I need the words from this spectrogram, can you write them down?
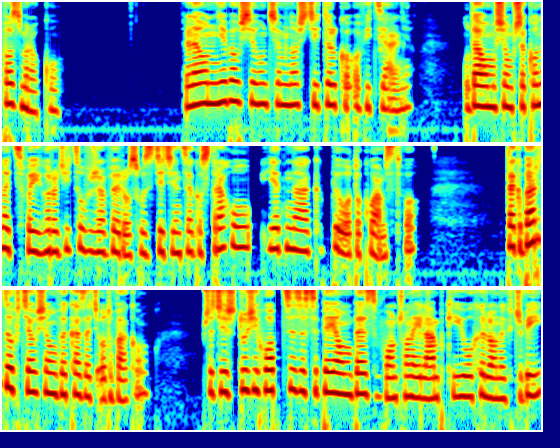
Po zmroku. Leon nie bał się ciemności tylko oficjalnie. Udało mu się przekonać swoich rodziców, że wyrósł z dziecięcego strachu, jednak było to kłamstwo. Tak bardzo chciał się wykazać odwagą. Przecież duzi chłopcy zasypiają bez włączonej lampki i uchylonych drzwi,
